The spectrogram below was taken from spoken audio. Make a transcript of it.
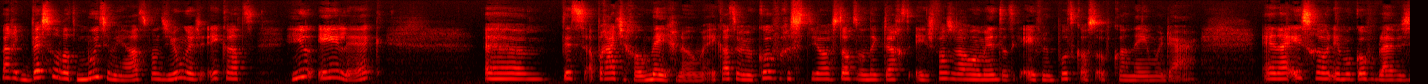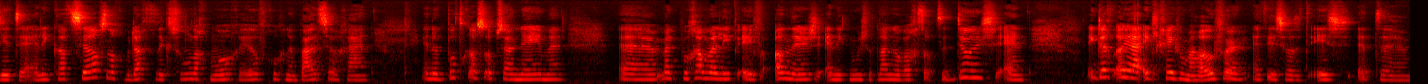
Waar ik best wel wat moeite mee had. Want jongens, ik had heel eerlijk ehm, dit apparaatje gewoon meegenomen. Ik had hem in mijn koffer gestopt, want ik dacht, er is vast wel een moment dat ik even een podcast op kan nemen daar. En hij is gewoon in mijn koffer blijven zitten. En ik had zelfs nog bedacht dat ik zondagmorgen heel vroeg naar buiten zou gaan en een podcast op zou nemen. Uh, maar het programma liep even anders en ik moest wat langer wachten op de douche. En ik dacht, oh ja, ik geef hem maar over. Het is wat het is. Het, ehm,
